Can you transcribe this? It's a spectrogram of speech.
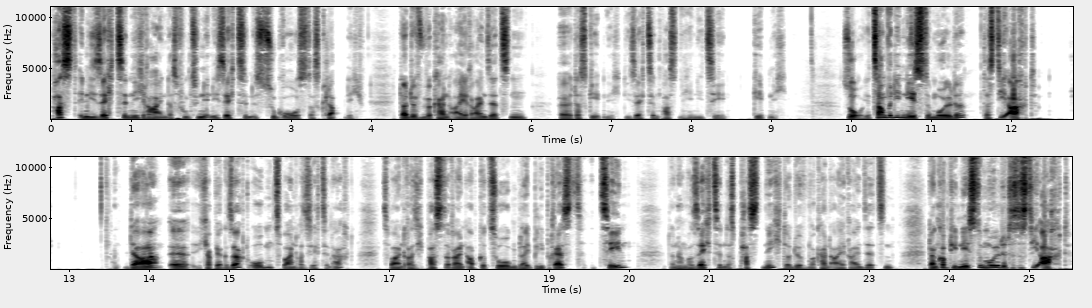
passt in die 16 nicht rein. Das funktioniert nicht. 16 ist zu groß. Das klappt nicht. Da dürfen wir kein Ei reinsetzen. Äh, das geht nicht. Die 16 passt nicht in die 10. Geht nicht. So, jetzt haben wir die nächste Mulde. Das ist die 8. Da, äh, ich habe ja gesagt, oben 32, 16, 8. 32 passte rein, abgezogen, bleib, blieb Rest 10. Dann haben wir 16, das passt nicht, da dürfen wir kein Ei reinsetzen. Dann kommt die nächste Mulde, das ist die 8.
